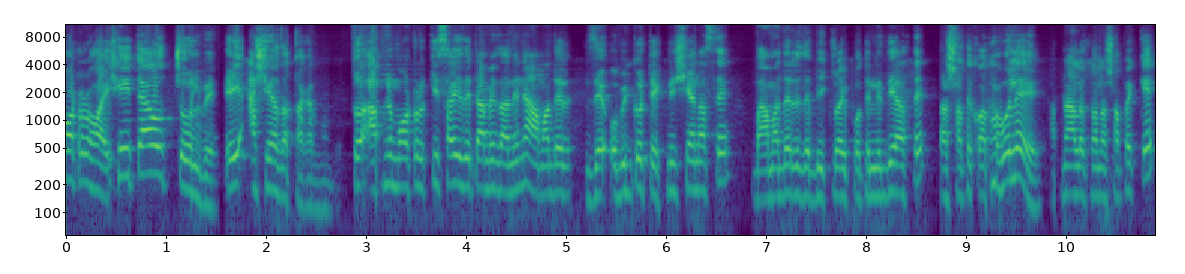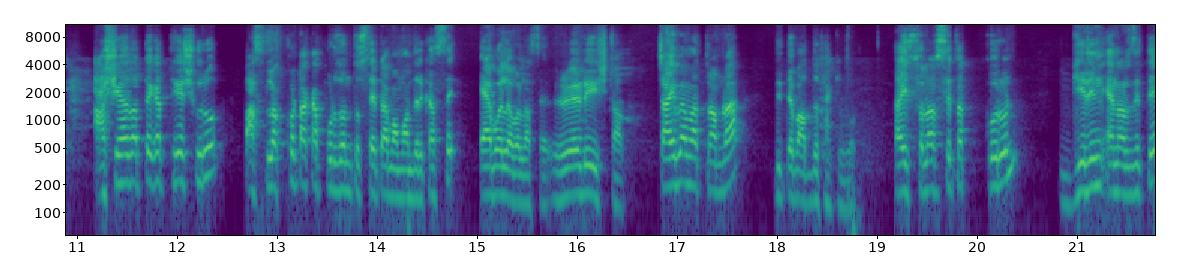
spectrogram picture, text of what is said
মোটর হয়, সেটাও চলবে এই আশি হাজার টাকার মধ্যে। তো আপনি মোটর কি সাইজ এটা আমি জানি না। আমাদের যে অভিজ্ঞ টেকনিশিয়ান আছে বা আমাদের যে বিক্রয় প্রতিনিধি আছে, তার সাথে কথা বলে আপনার আলোচনা সাপেক্ষে আশি হাজার টাকার থেকে শুরু পাঁচ লক্ষ টাকা পর্যন্ত সেট আমাদের কাছে অ্যাভেলেবল আছে রেডি স্টক চাইবে মাত্র আমরা দিতে বাধ্য থাকিব। তাই সোলার সেট করুন গ্রিন এনার্জিতে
